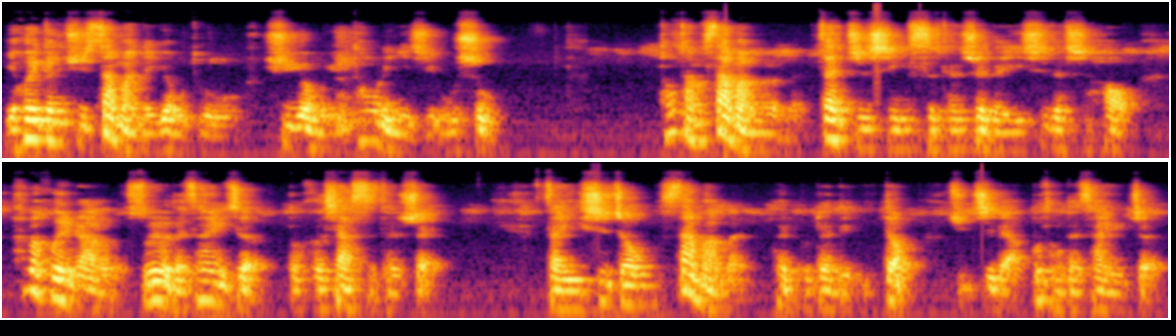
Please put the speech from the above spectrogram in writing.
也会根据萨满的用途，去用于通灵以及巫术。通常萨满们在执行死藤水的仪式的时候，他们会让所有的参与者都喝下死藤水。在仪式中，萨满们会不断的移动，去治疗不同的参与者。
